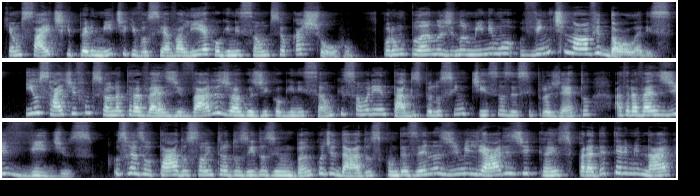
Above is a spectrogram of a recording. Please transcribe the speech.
que é um site que permite que você avalie a cognição do seu cachorro, por um plano de no mínimo 29 dólares. E o site funciona através de vários jogos de cognição que são orientados pelos cientistas desse projeto através de vídeos. Os resultados são introduzidos em um banco de dados com dezenas de milhares de cães para determinar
